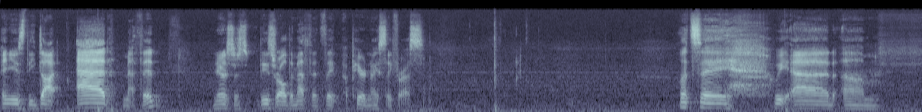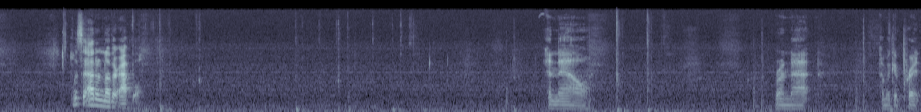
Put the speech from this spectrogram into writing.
And use the dot add method. Notice these are all the methods. They appear nicely for us. Let's say we add, um, let's add another apple. And now run that and we can print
